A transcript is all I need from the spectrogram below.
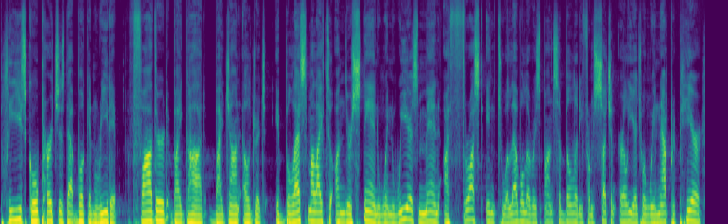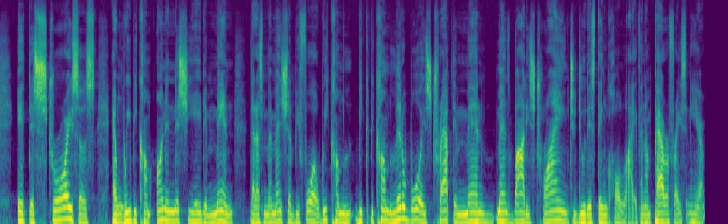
please go purchase that book and read it. Fathered by God by John Eldredge. It blessed my life to understand when we as men are thrust into a level of responsibility from such an early age when we're not prepared, it destroys us and we become uninitiated men that as I mentioned before, we come become little boys trapped in man men's bodies trying to do this thing called life. And I'm paraphrasing here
